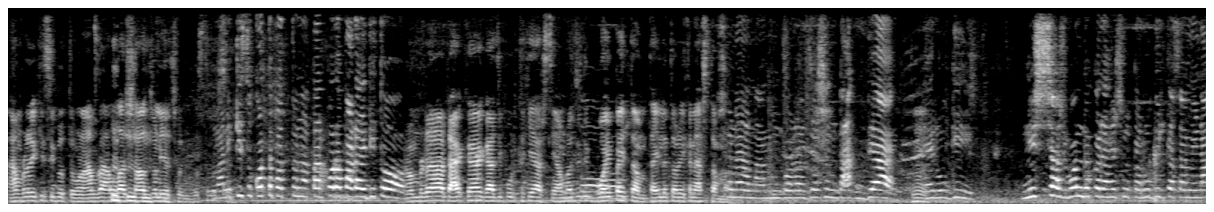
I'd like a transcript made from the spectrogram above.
আমরা কিছু করতে পারব না আমরা আল্লাহর সাহায্য নিয়ে চলি বুঝতে মানে কিছু করতে পারতো না তারপরে পাঠাই দিত। আমরা ঢাকা গাজীপুর থেকে আসছি আমরা যদি ভয় পাইতাম তাইলে তো আর এখানে আসতাম না। শুনেন আমি গড়ে যে শুন ডাক দেয় এই রুগী। নিঃশ্বাস বন্ধ করে হেসুনকা রুগীর কাছে আমি না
